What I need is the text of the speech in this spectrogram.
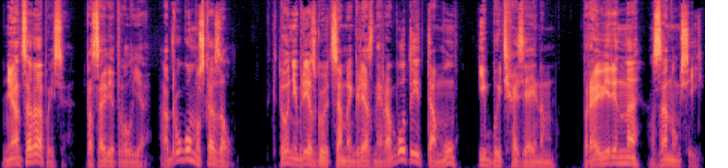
«Не оцарапайся», — посоветовал я, а другому сказал. «Кто не брезгует самой грязной работой, тому и быть хозяином. Проверено Занусий».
